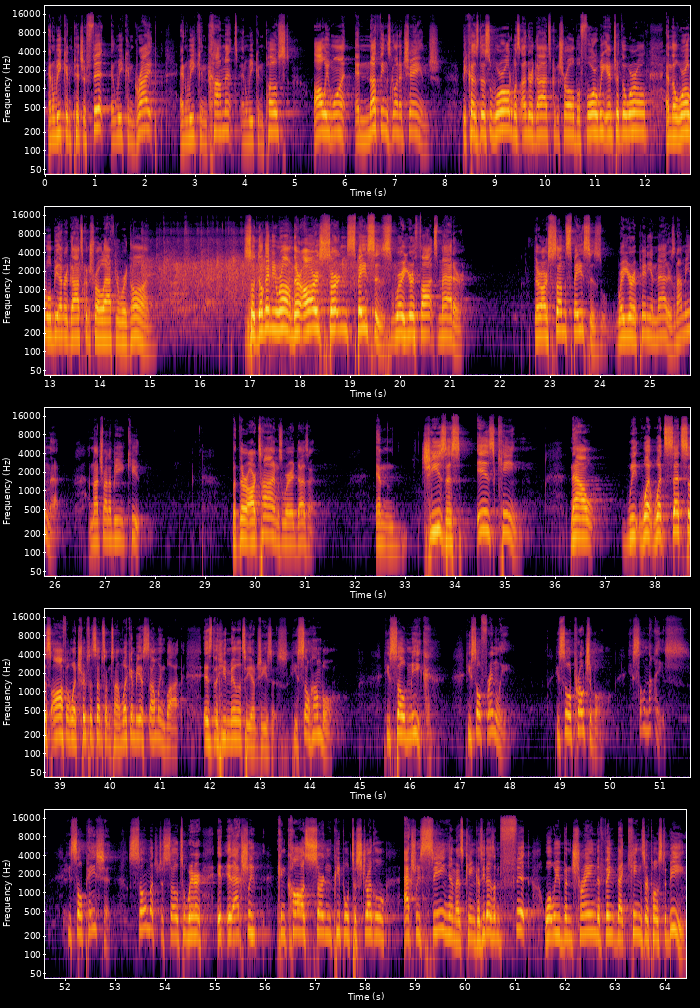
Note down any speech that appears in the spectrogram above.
and we can pitch a fit and we can gripe and we can comment and we can post all we want and nothing's going to change because this world was under God's control before we entered the world, and the world will be under God's control after we're gone. So don't get me wrong, there are certain spaces where your thoughts matter. There are some spaces where your opinion matters, and I mean that. I'm not trying to be cute. But there are times where it doesn't. And Jesus is king. Now, we, what, what sets us off and what trips us up sometimes, what can be a stumbling block, is the humility of Jesus. He's so humble, he's so meek, he's so friendly, he's so approachable, he's so nice, he's so patient. So much just so to where it, it actually can cause certain people to struggle actually seeing him as king because he doesn't fit what we've been trained to think that kings are supposed to be.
